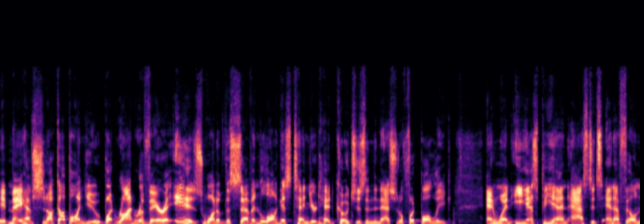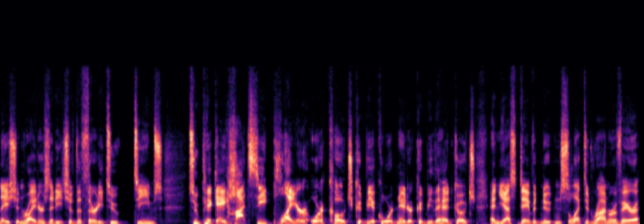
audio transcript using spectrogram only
It may have snuck up on you, but Ron Rivera is one of the seven longest tenured head coaches in the National Football League. And when ESPN asked its NFL Nation writers at each of the 32 teams, to pick a hot seat player or coach, could be a coordinator, could be the head coach. And yes, David Newton selected Ron Rivera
